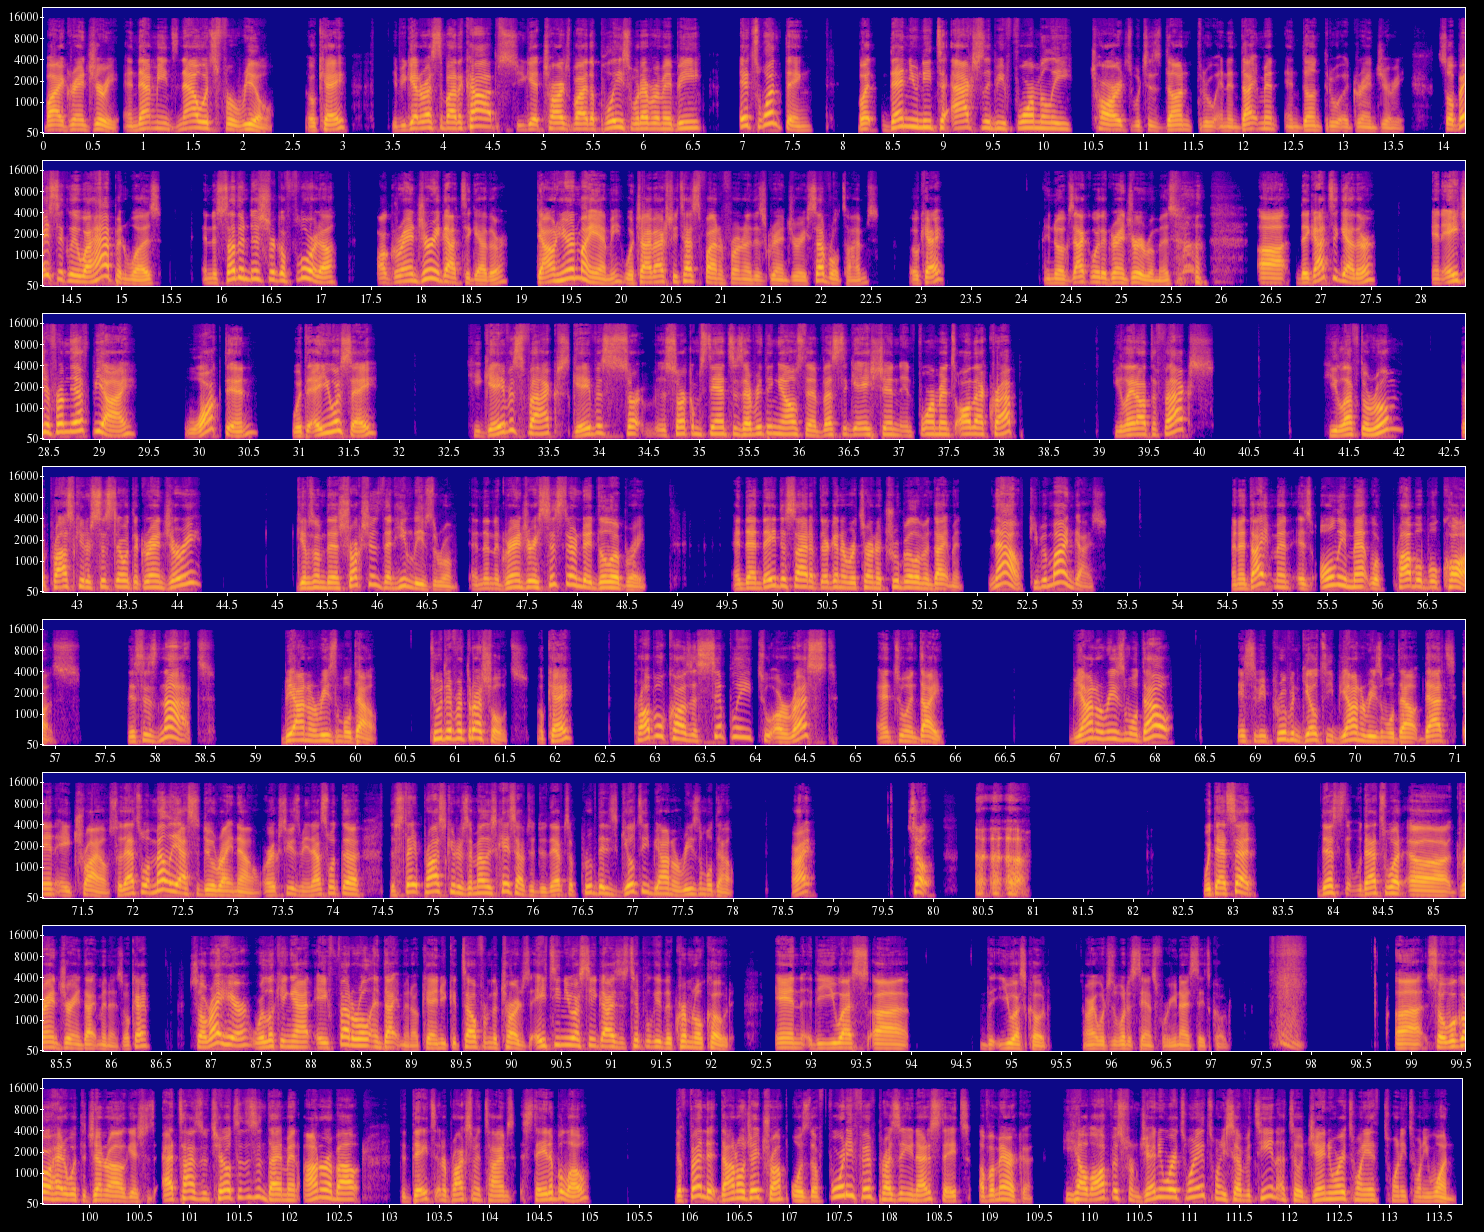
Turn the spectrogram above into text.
by a grand jury. And that means now it's for real. Okay. If you get arrested by the cops, you get charged by the police, whatever it may be, it's one thing. But then you need to actually be formally charged, which is done through an indictment and done through a grand jury. So basically, what happened was in the Southern District of Florida, our grand jury got together down here in Miami, which I've actually testified in front of this grand jury several times. Okay. You know exactly where the grand jury room is. uh, they got together. An agent from the FBI walked in with the AUSA, he gave his facts, gave his cir- circumstances, everything else, the investigation, informants, all that crap. He laid out the facts. He left the room. The prosecutor sits there with the grand jury, gives them the instructions, then he leaves the room. And then the grand jury sits there and they deliberate. And then they decide if they're going to return a true bill of indictment. Now, keep in mind, guys, an indictment is only met with probable cause. This is not beyond a reasonable doubt. Two different thresholds, okay? Probable cause is simply to arrest and to indict. Beyond a reasonable doubt is to be proven guilty beyond a reasonable doubt. That's in a trial. So that's what Melly has to do right now. Or excuse me, that's what the, the state prosecutors in Melly's case have to do. They have to prove that he's guilty beyond a reasonable doubt. All right. So with that said, this that's what uh grand jury indictment is, okay? So right here, we're looking at a federal indictment, okay? And you can tell from the charges. 18 USC guys is typically the criminal code in the U.S. Uh, the U.S. code, all right, which is what it stands for, United States Code. Uh, so we'll go ahead with the general allegations. At times, material to this indictment on or about the dates and approximate times stated below. Defendant Donald J. Trump was the 45th president of the United States of America. He held office from January 20th, 2017 until January 20th, 2021.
